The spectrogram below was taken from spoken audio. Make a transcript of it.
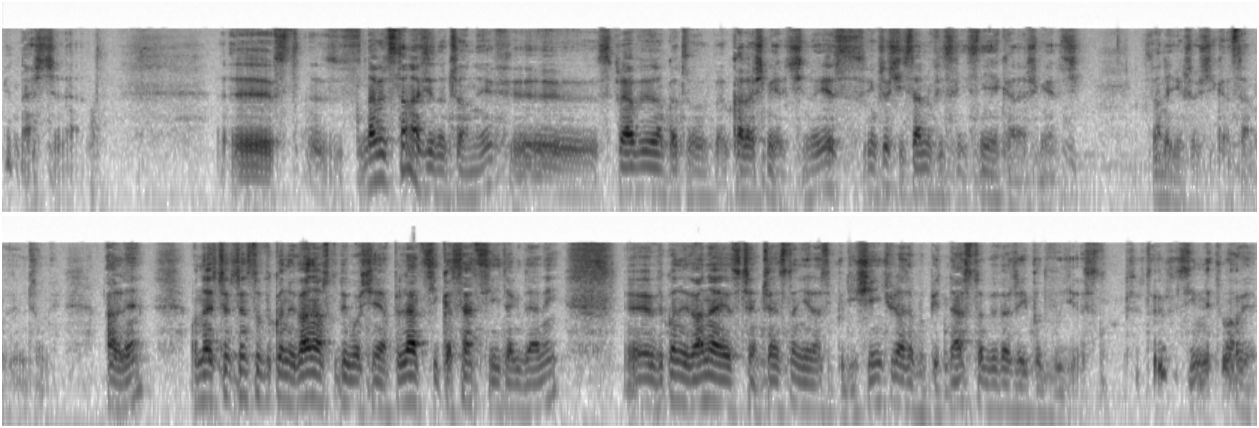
15 lat. Nawet w Stanach Zjednoczonych sprawy na przykład kara śmierci. No jest, w większości Stanów istnieje kara śmierci zwanej większości Stanów Zjednoczonych. Ale ona jest często wykonywana na skutek właśnie apelacji, kasacji i tak dalej. Wykonywana jest często nieraz po 10 latach, po 15, bywa, że i po 20. Przecież to już jest inny człowiek.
